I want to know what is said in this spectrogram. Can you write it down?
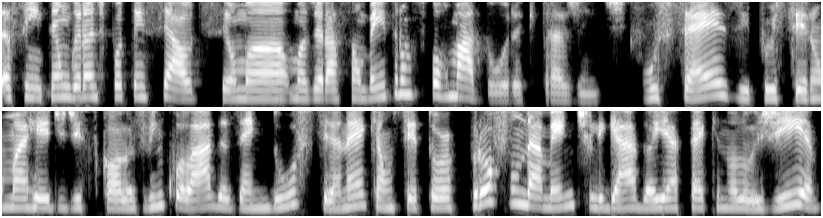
assim tem um grande potencial de ser uma, uma geração bem transformadora aqui para a gente. O SESI, por ser uma rede de escolas vinculadas à indústria, né, que é um setor profundamente ligado aí à tecnologia,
